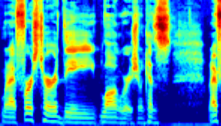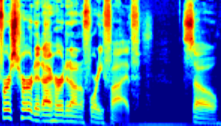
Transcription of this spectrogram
when I first heard the long version because when I first heard it, I heard it on a 45. So,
